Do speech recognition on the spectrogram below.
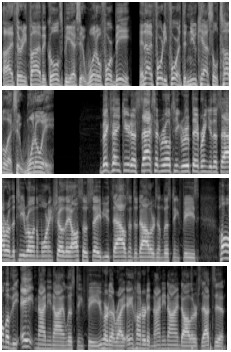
I 35 at Goldsby exit 104B and I 44 at the Newcastle Tuttle exit 108. Big thank you to Saxon Realty Group. They bring you this hour of the T Row in the Morning Show. They also save you thousands of dollars in listing fees. Home of the eight ninety nine listing fee. You heard that right. Eight hundred and ninety nine dollars. That's it.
